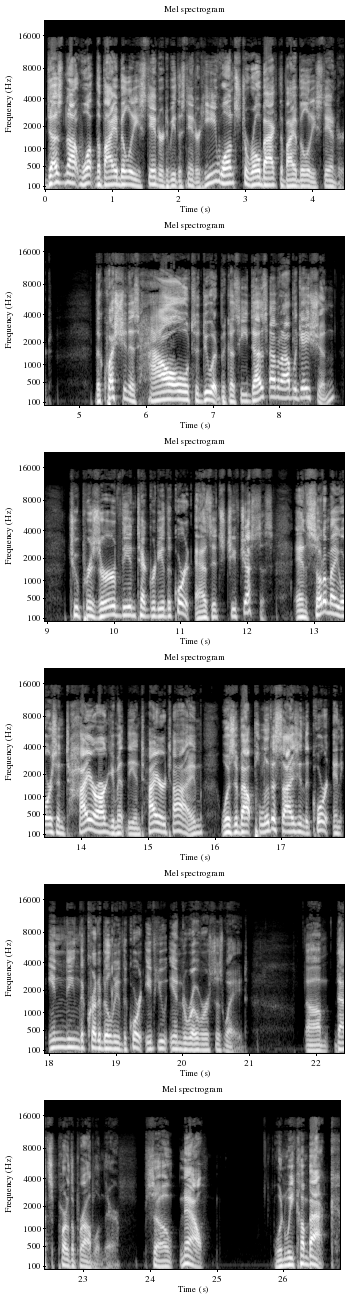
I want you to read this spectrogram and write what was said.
does not want the viability standard to be the standard. He wants to roll back the viability standard. The question is how to do it because he does have an obligation to preserve the integrity of the court as its chief justice. And Sotomayor's entire argument the entire time was about politicizing the court and ending the credibility of the court if you end Roe versus Wade. Um, that's part of the problem there. So now, when we come back,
